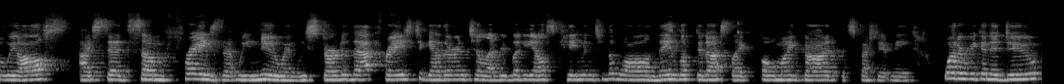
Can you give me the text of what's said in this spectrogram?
But we all, I said some phrase that we knew, and we started that phrase together until everybody else came into the wall and they looked at us like, oh my God, especially at me, what are we going to do?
